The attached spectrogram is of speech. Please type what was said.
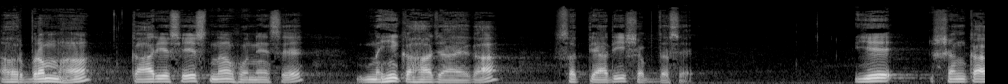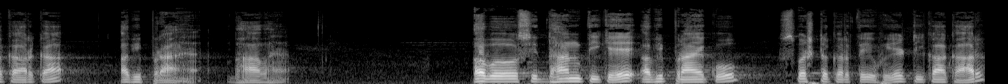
और ब्रह्म कार्य शेष न होने से नहीं कहा जाएगा सत्यादि शब्द से। ये शंकाकार का अभिप्राय है, भाव है। अब सिद्धांति के अभिप्राय को स्पष्ट करते हुए टीकाकार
